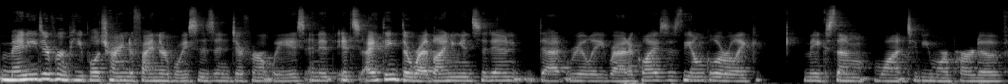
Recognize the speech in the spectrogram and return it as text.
many different people trying to find their voices in different ways. And it, it's, I think, the redlining incident that really radicalizes the uncle or like makes them want to be more part of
